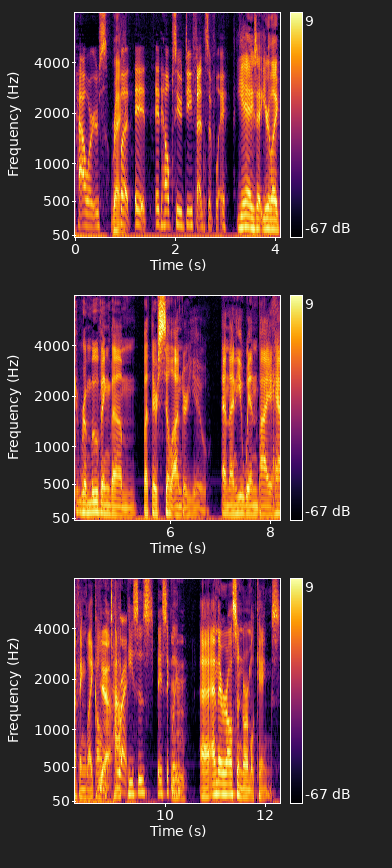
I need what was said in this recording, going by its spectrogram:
powers, Right. but it it helps you defensively. Yeah, exactly. You're like removing them, but they're still under you, and then you win by having like all Yeah. the top Right. pieces, basically. Uh, and there are also normal kings,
